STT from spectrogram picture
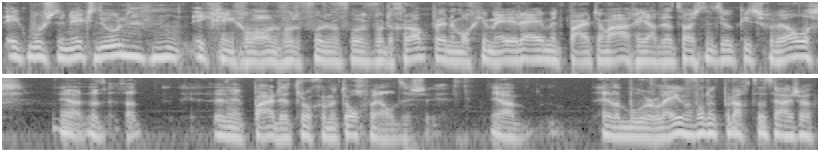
ik moest er niks doen. Ik ging gewoon voor, voor, voor, voor de grap en dan mocht je meerijden met paard en wagen. Ja, dat was natuurlijk iets geweldigs. Ja, dat, dat, en paarden trokken me toch wel. Dus ja, hele boerenleven vond ik prachtig daar zo.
